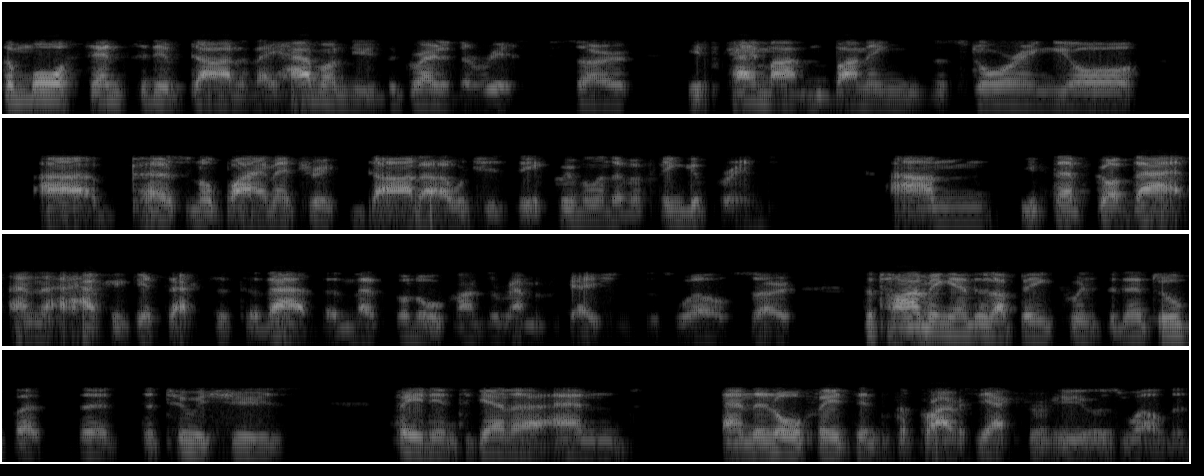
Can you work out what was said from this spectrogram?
the more sensitive data they have on you, the greater the risk. So if Kmart and Bunnings are storing your uh, personal biometric data, which is the equivalent of a fingerprint. Um, if they've got that and a hacker gets access to that, then that's got all kinds of ramifications as well. So the timing ended up being coincidental, but the, the two issues feed in together and and it all feeds into the Privacy Act review as well that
